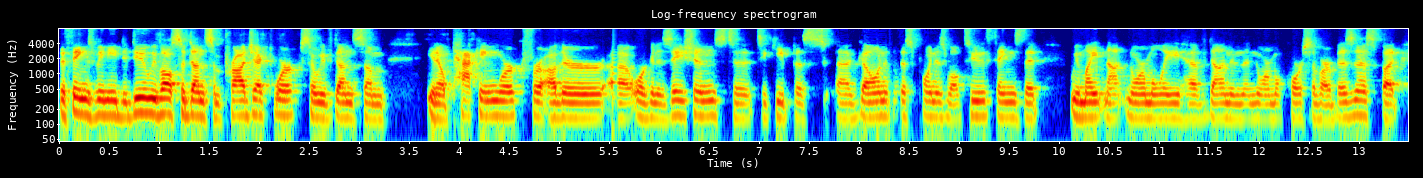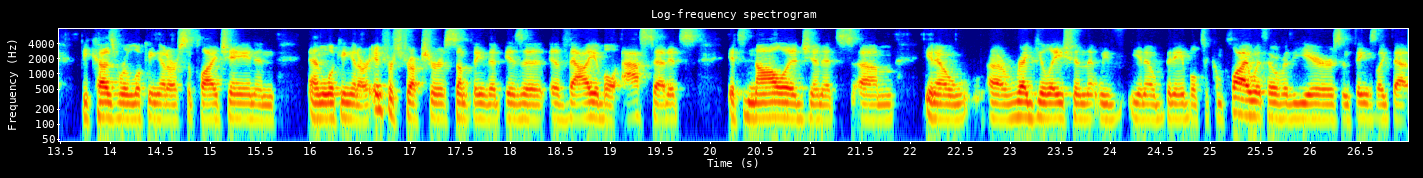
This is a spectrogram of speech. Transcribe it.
the things we need to do. We've also done some project work. So we've done some, you know, packing work for other uh, organizations to to keep us uh, going at this point as well too. Things that we might not normally have done in the normal course of our business, but because we're looking at our supply chain and and looking at our infrastructure as something that is a, a valuable asset. It's it's knowledge and it's um, you know uh, regulation that we've you know been able to comply with over the years and things like that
